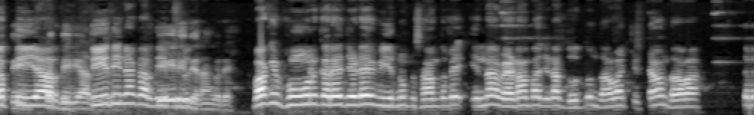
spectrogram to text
31000 ਦੀ। 30 ਦੀ ਨਾ ਕਰਦੀ 30 ਦੀ ਦਾਂਗੇ ਵੀਰੇ। ਬਾਕੀ ਫੋਨ ਕਰੇ ਜਿਹੜੇ ਵੀਰ ਨੂੰ ਪਸੰਦ ਵੇ ਇਹਨਾਂ ਵੈੜਾਂ ਦਾ ਜਿਹੜਾ ਦੁੱਧ ਹੁੰਦਾ ਵਾ ਚਿੱਟਾ ਹੁੰਦਾ ਵਾ ਤੇ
